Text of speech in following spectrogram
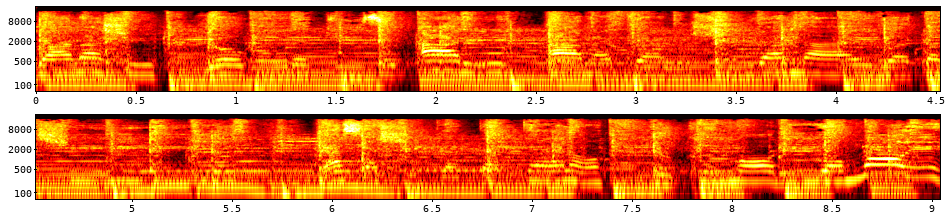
手はなし汚れ傷ありあなたの知らない私優しかった手のぬくもり思い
